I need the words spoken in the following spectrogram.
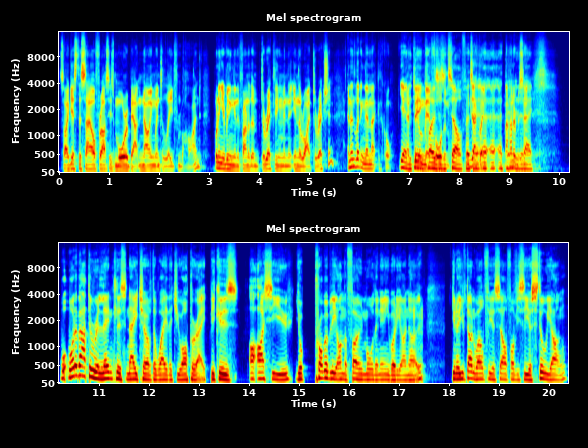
So I guess the sale for us is more about knowing when to lead from behind, putting everything in front of them, directing them in the, in the right direction, and then letting them make the call. Yeah, and the deal closes itself. At exactly, the, at, at 100%. What, what about the relentless nature of the way that you operate? Because I see you, you're probably on the phone more than anybody I know. Mm-hmm. You know, you've done well for yourself. Obviously, you're still young.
